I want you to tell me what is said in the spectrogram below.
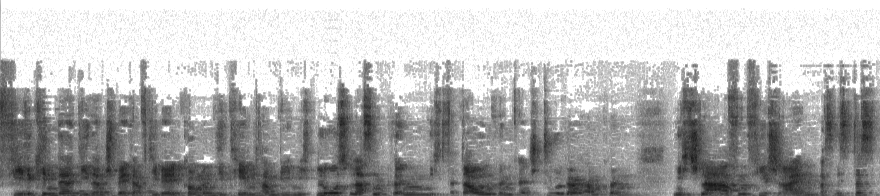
viele Kinder, die dann später auf die Welt kommen, die Themen haben wie nicht loslassen können, nicht verdauen können, keinen Stuhlgang haben können, nicht schlafen, viel schreien. Was ist das?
